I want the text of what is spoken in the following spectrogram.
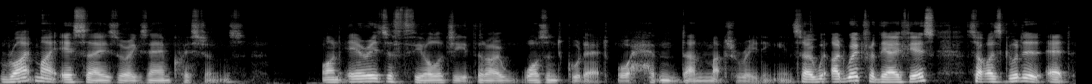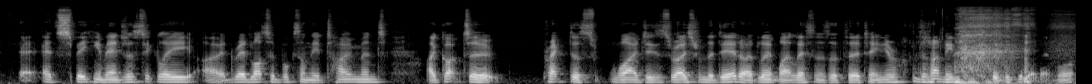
write my essays or exam questions on areas of theology that I wasn't good at or hadn't done much reading in. So I'd worked for the AFES, so I was good at, at at speaking evangelistically. I'd read lots of books on the atonement. I got to practice why Jesus rose from the dead. I'd learnt my lesson as a 13 year old that I needed to think about that more.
